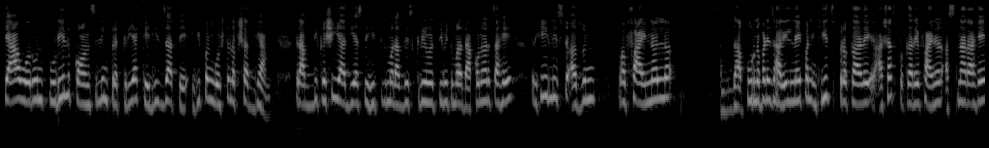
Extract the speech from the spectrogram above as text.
त्यावरून पुढील काउन्सिलिंग प्रक्रिया केली जाते. ही पण गोष्ट लक्षात घ्या. तर अगदी कशी यादी असते ही तुम्हाला अगदी स्क्रीनवरती मी तुम्हाला दाखवणारच आहे. तर ही लिस्ट अजून फायनल झा पूर्णपणे झालेली नाही पण हीच प्रकारे अशाच प्रकारे फायनल असणार आहे.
